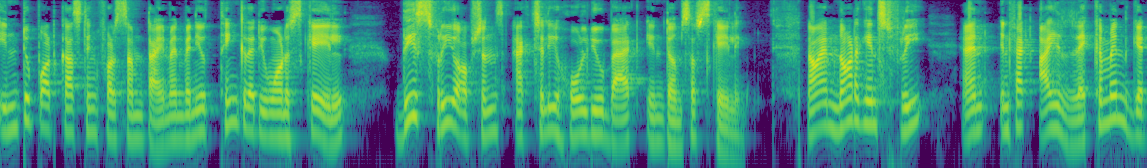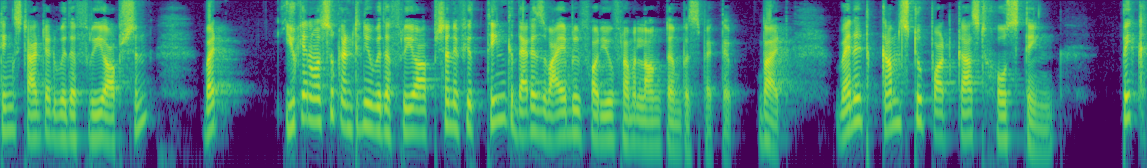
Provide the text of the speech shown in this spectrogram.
into podcasting for some time and when you think that you want to scale, these free options actually hold you back in terms of scaling. Now, I'm not against free. And in fact, I recommend getting started with a free option, but you can also continue with a free option if you think that is viable for you from a long term perspective. But when it comes to podcast hosting, pick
